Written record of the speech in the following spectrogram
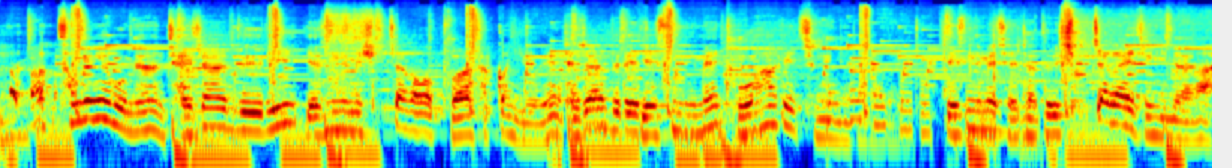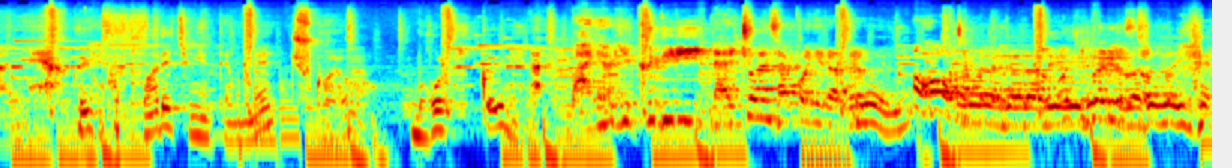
성경에 보면 제자들이 예수님의 십자가와 부활 사건 이후에 제자들의 예수님의 부활의 증인이라고. 예수님의 제자들이 십자가의 증인이라가 아니에요. 그리고 그 부활의 증인 때문에 죽어요. 기꺼이 내놔요. 만약에 그들이 날조한 사건이라면 어 잠깐만 이게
